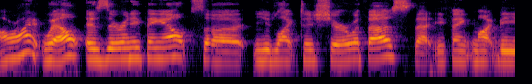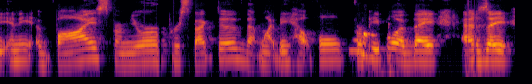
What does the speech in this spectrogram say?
All right. Well, is there anything else uh, you'd like to share with us that you think might be any advice from your perspective that might be helpful for people if they, as they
